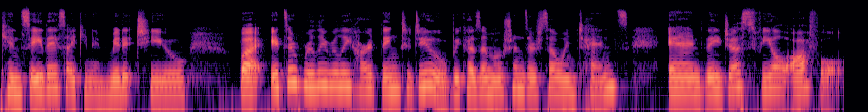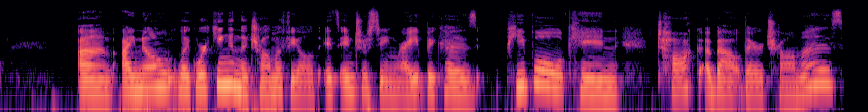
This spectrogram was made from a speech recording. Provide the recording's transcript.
can say this, I can admit it to you, but it's a really, really hard thing to do because emotions are so intense and they just feel awful. Um, I know, like working in the trauma field, it's interesting, right? Because people can talk about their traumas,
